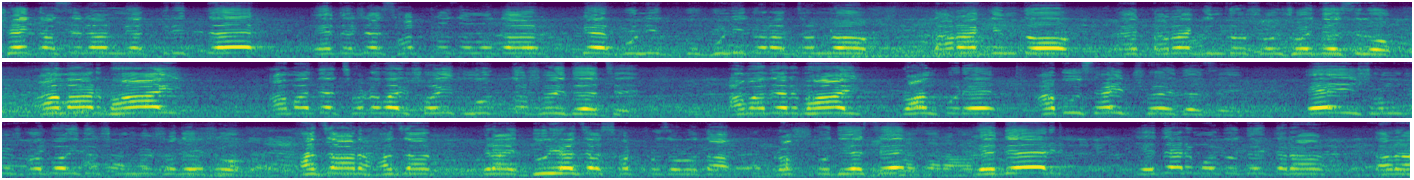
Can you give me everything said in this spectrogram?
শেখ হাসিনার নেতৃত্বে এদেশের ছাত্র জনতাকে গুলি গুলি করার জন্য তারা কিন্তু তারা কিন্তু শহীদ হয়েছিল। আমার ভাই, আমাদের ছোট ভাই শহীদ মুক্ত শহীদ হয়েছে। আমাদের ভাই রংপুরে আবু সাইদ শহীদ হয়েছে। এই সংসদ অবৈধ সংসদ সদস্য হাজার হাজার, প্রায় দুই হাজার ছাত্র জনতা রক্ত দিয়েছে। এদের এদের মতো দিয়ে তারা তারা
